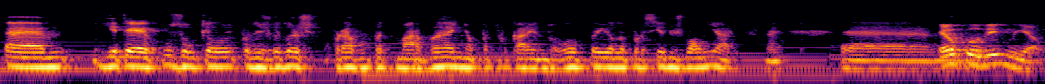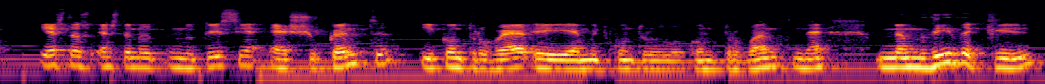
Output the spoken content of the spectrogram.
Um, e até acusam que ele, quando os jogadores paravam para tomar banho ou para trocarem de roupa, ele aparecia nos balneários. É? Uh... é o que eu digo, Miguel. Esta, esta notícia é chocante e, e é muito conturbante, né? na medida que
